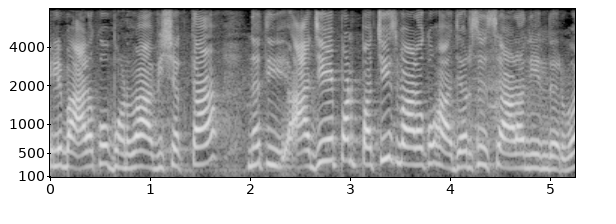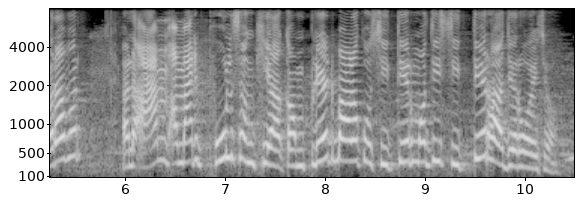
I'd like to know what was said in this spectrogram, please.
એટલે બાળકો ભણવા આવી શકતા નથી. આજે પણ પચીસ બાળકો હાજર છે શાળાની અંદર, બરાબર? અને આમ અમારી ફૂલ સંખ્યા કમ્પ્લેટ બાળકો સિત્તેરમાંથી સિત્તેર હાજર હોય છે.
